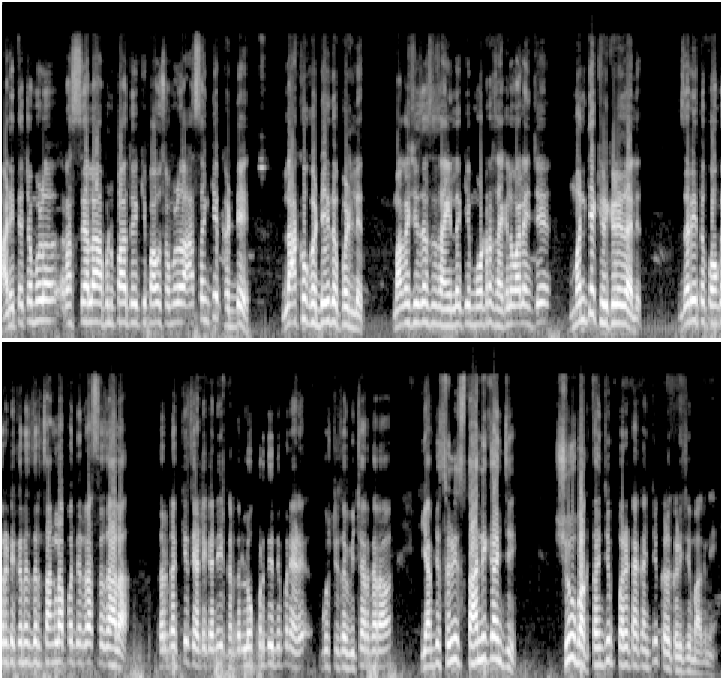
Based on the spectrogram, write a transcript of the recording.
आणि त्याच्यामुळं रस्त्याला आपण पाहतोय की पावसामुळं असंख्य खड्डे लाखो खड्डे इथं पडलेत. मागाशी जसं सांगितलं की मोटरसायकलवाल्यांचे मनके खिळखिळे झालेत. जर इथं कॉन्क्रिटीकरण जर चांगला पद्धतीने रस्ता झाला तर नक्कीच या ठिकाणी खरं तर लोकप्रतिनिधी पण या गोष्टीचा विचार करावा. ही आमची सगळी स्थानिकांची शिवभक्तांची पर्यटकांची कळकळीची मागणी आहे.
